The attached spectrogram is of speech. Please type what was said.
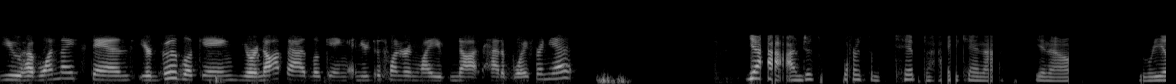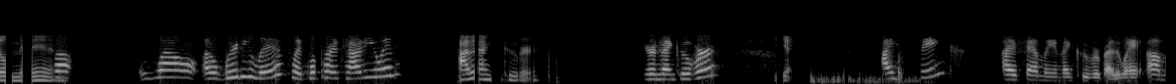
You have one night stands. You're good looking. You're not bad looking, and you're just wondering why you've not had a boyfriend yet. Yeah, I'm just looking for some tips how I can, uh, you know, reel them in. Well, well, uh, where do you live? Like, what part of town are you in? I'm in Vancouver. You're in Vancouver. Yeah. I think I have family in Vancouver, by the way. Um,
